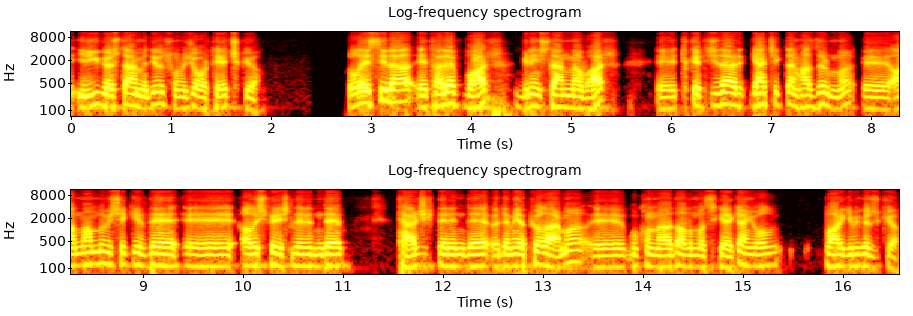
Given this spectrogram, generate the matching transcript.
ilgi göstermediği sonucu ortaya çıkıyor. Dolayısıyla e, talep var, bilinçlenme var. E, tüketiciler gerçekten hazır mı? E, anlamlı bir şekilde e, alışverişlerinde, tercihlerinde ödeme yapıyorlar mı? E, bu konularda alınması gereken yol var gibi gözüküyor.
